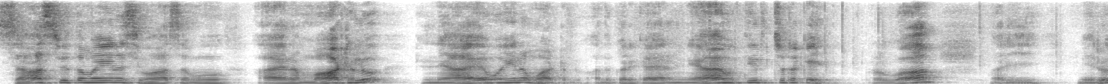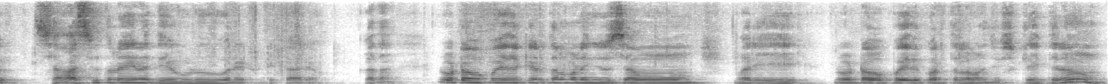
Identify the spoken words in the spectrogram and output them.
శాశ్వతమైన సింహాసము ఆయన మాటలు న్యాయమైన మాటలు. అందుకొరకు ఆయన న్యాయం తీర్చుటకై ప్రభా మరి మీరు శాశ్వతుడైన దేవుడు అనేటువంటి కార్యం కదా. నూట ముప్పై ఐదు కీర్తన మనం చూసాము మరి నూట ముప్పై ఐదు కొరతలు మనం చూసినట్లయితేను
